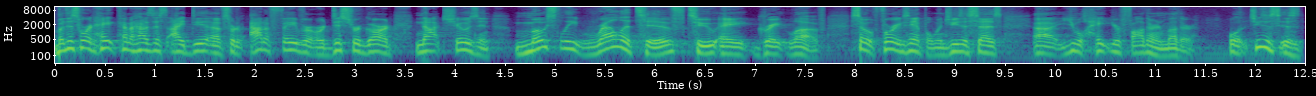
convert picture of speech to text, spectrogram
But this word hate kind of has this idea of sort of out of favor or disregard, not chosen, mostly relative to a great love. So, for example, when Jesus says, uh, You will hate your father and mother, well, Jesus is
